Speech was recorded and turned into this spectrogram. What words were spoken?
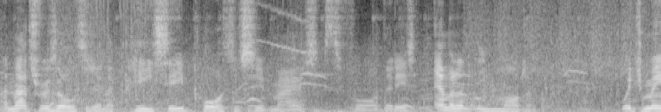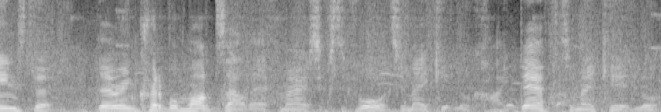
and that's resulted in a PC port of Super Mario 64 that is eminently modern, which means that there are incredible mods out there for Mario 64 to make it look high def, to make it look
